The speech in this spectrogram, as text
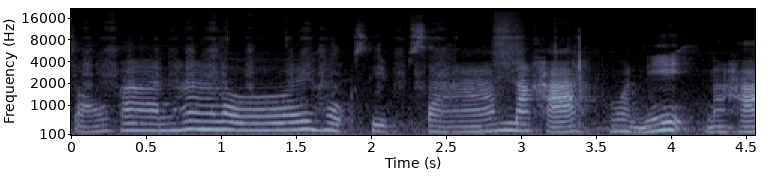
2,563 นะคะวันนี้นะคะ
